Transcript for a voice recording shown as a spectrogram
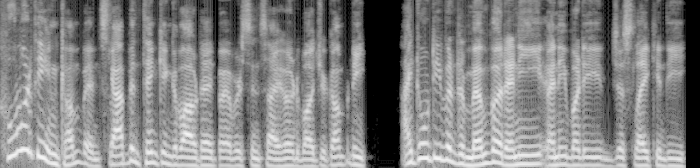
who were the incumbents? I've been thinking about it ever since I heard about your company. I don't even remember any anybody just like in the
